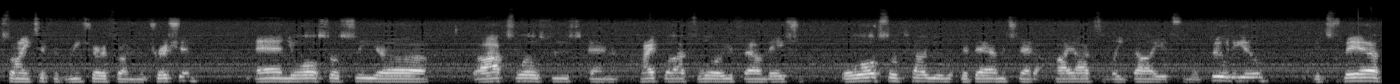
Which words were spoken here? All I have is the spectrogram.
scientific research on nutrition. And you'll also see uh, the Oxalosis and Hyperoxaluria Foundation will also tell you the damage that high oxalate diets will do to you. It's there.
